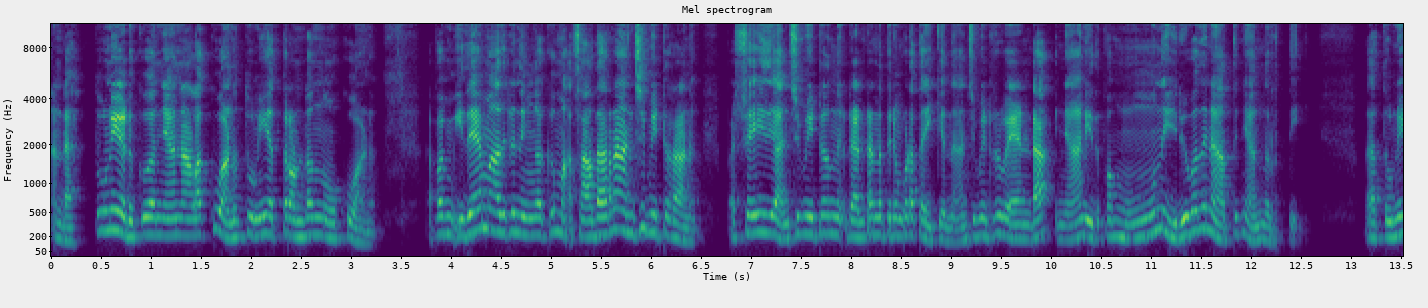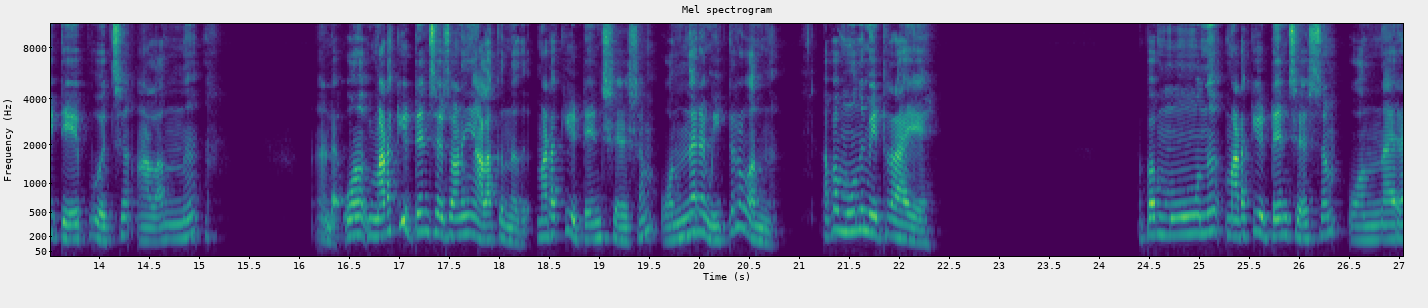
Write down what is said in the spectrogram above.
വേണ്ട തുണി എടുക്കുക ഞാൻ അളക്കുവാണ്. തുണി എത്ര ഉണ്ടെന്ന് നോക്കുവാണ്. അപ്പം ഇതേമാതിരി നിങ്ങൾക്ക് സാധാരണ അഞ്ച് മീറ്ററാണ് പക്ഷേ ഈ അഞ്ച് മീറ്റർ രണ്ടെണ്ണത്തിനും കൂടെ തയ്ക്കുന്നത് അഞ്ച് മീറ്റർ വേണ്ട. ഞാൻ ഇതിപ്പം മൂന്ന് ഇരുപതിനകത്ത് ഞാൻ നിർത്തി. തുണി ടേപ്പ് വെച്ച് അളന്ന് വേണ്ട മടക്കിയിട്ടതിന് ശേഷമാണ് ഞാൻ അളക്കുന്നത്. മടക്കിയിട്ടതിന് ശേഷം ഒന്നര മീറ്റർ വന്ന്. അപ്പം മൂന്ന് മീറ്റർ ആയേ? അപ്പം മൂന്ന് മടക്കിയിട്ടതിന് ശേഷം ഒന്നര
